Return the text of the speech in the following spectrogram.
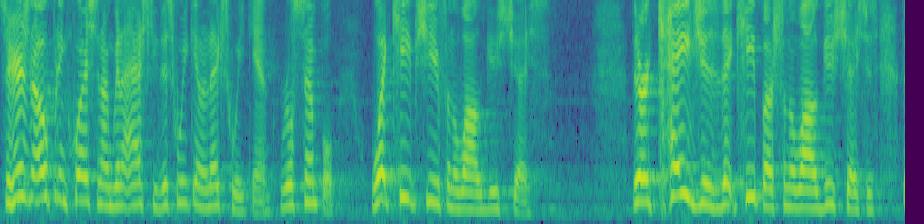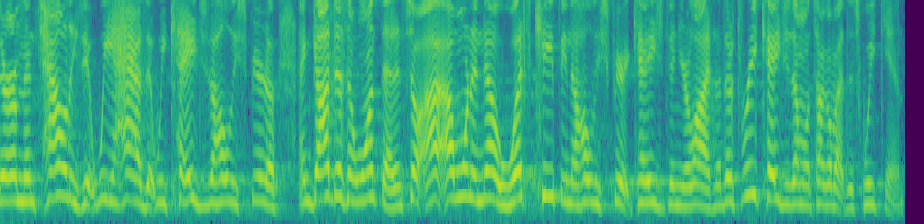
So here's an opening question I'm going to ask you this weekend or next weekend. Real simple. What keeps you from the wild goose chase? There are cages that keep us from the wild goose chases. There are mentalities that we have that we cage the Holy Spirit of, and God doesn't want that. And so I, I want to know what's keeping the Holy Spirit caged in your life. Now, there are three cages I'm going to talk about this weekend.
